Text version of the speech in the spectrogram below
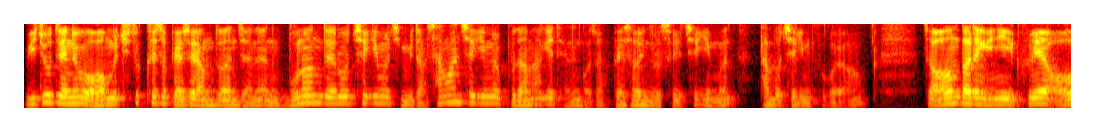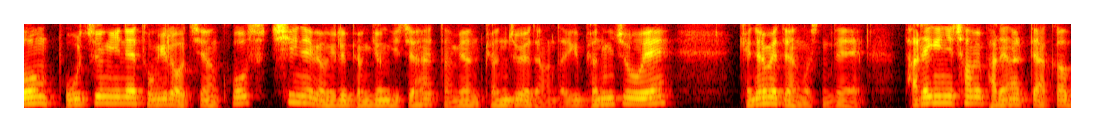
위조된 후 어음을 취득해서 배서 양도한 자는 문헌대로 책임을 집니다. 상환 책임을 부담하게 되는 거죠. 배서인으로서의 책임은 담보 책임 그거요. 자, 어음 발행인이 그의 어음 보증인의 동의를 얻지 않고 수취인의 명의를 변경 기재하였다면 변조에 해당한다. 이게 변조의 개념에 대한 것인데 발행인이 처음에 발행할 때 아까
